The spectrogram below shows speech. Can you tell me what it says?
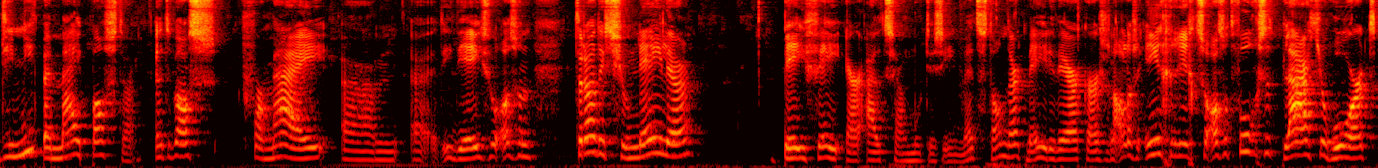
die niet bij mij paste. Het was voor mij um, uh, het idee zoals een traditionele BV eruit zou moeten zien. Met standaard medewerkers en alles ingericht zoals het volgens het plaatje hoort.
